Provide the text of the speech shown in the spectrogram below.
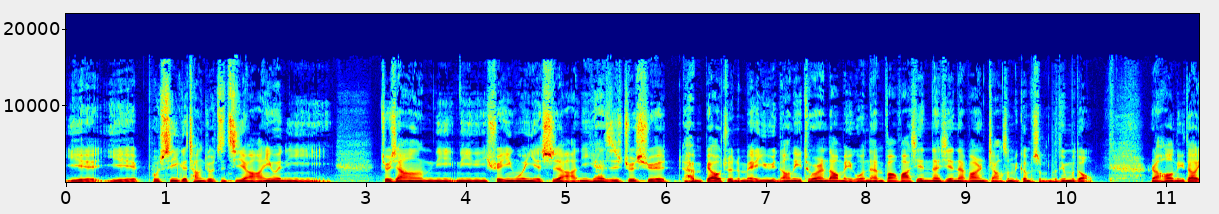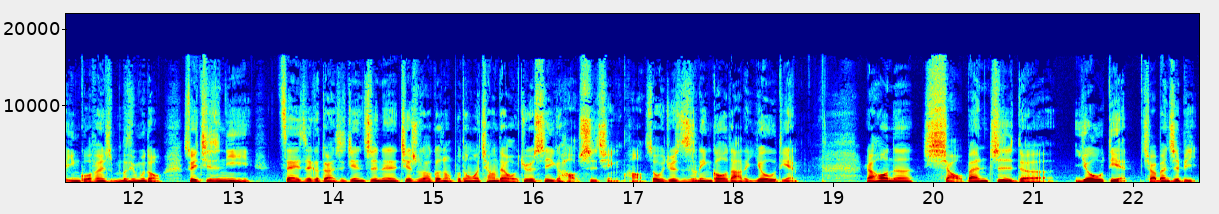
也也不是一个长久之计啊，因为你。就像你，你学英文也是啊，你一开始就学很标准的美语，然后你突然到美国南方，发现那些南方人讲什么，你根本什么都听不懂。然后你到英国，发现什么都听不懂。所以其实你在这个短时间之内接触到各种不同的腔调，我觉得是一个好事情。好，所以我觉得这是零勾达的优点。然后呢，小班制的优点，小班制比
